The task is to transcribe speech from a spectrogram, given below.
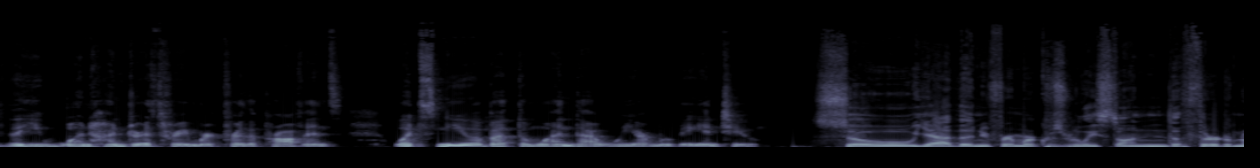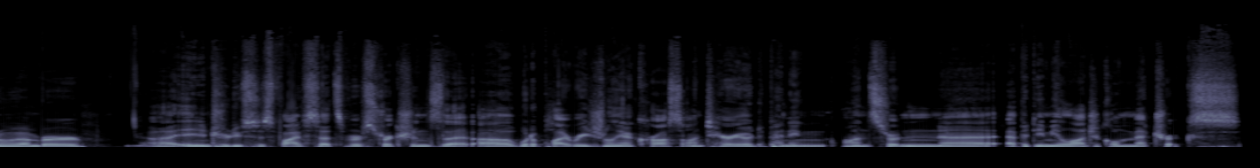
the 100th framework for the province. What's new about the one that we are moving into? So, yeah, the new framework was released on the 3rd of November. Uh, it introduces five sets of restrictions that uh, would apply regionally across Ontario, depending on certain uh, epidemiological metrics.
